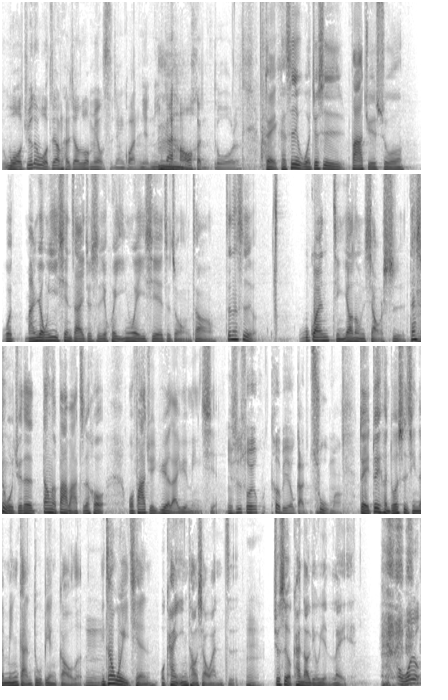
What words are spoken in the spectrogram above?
我觉得我这样才叫做没有时间观念，你应该好很多了。对，可是我就是发觉说，我蛮容易现在就是会因为一些这种，知道真的是。无关紧要那种小事，但是我觉得当了爸爸之后，我发觉越来越明显。你是说特别有感触吗？对，对很多事情的敏感度变高了。嗯，你知道我以前我看樱桃小丸子，嗯，就是有看到流眼泪。哦，我有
